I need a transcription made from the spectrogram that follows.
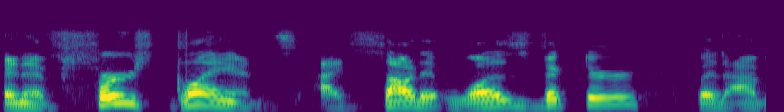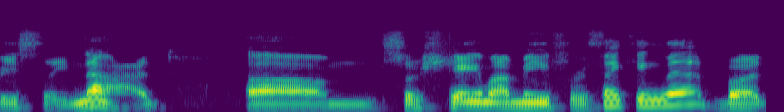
And at first glance, I thought it was Victor, but obviously not. Um, so shame on me for thinking that, but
